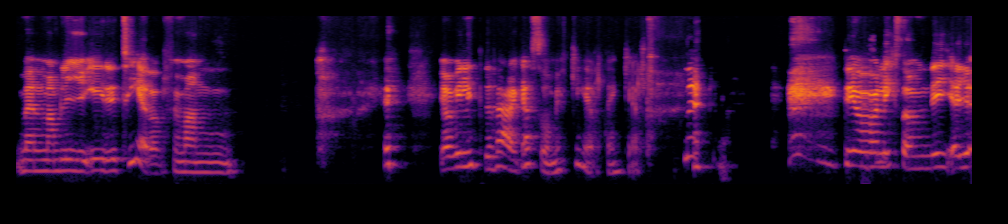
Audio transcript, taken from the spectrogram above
Men man blir ju irriterad för man... jag vill inte väga så mycket helt enkelt. det var liksom, det,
